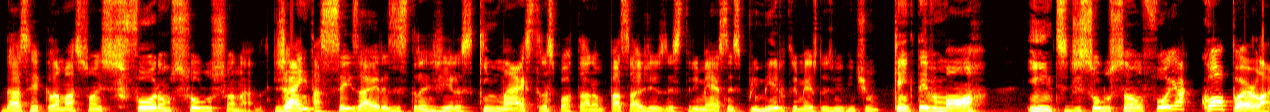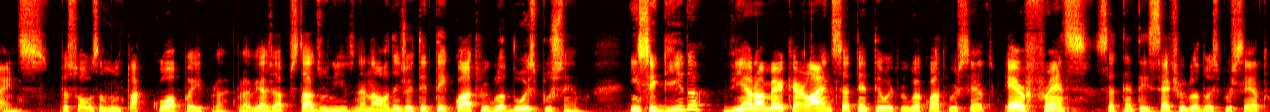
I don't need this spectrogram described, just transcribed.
das reclamações foram solucionadas. Já entre as seis aéreas estrangeiras que mais transportaram passageiros nesse trimestre, nesse primeiro trimestre de 2021, quem que teve o maior índice de solução foi a Copa Airlines. O pessoal usa muito a Copa aí para viajar para os Estados Unidos, né, na ordem de 84,2%. Em seguida, vieram a American Airlines, 78,4%, Air France, 77,2%,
